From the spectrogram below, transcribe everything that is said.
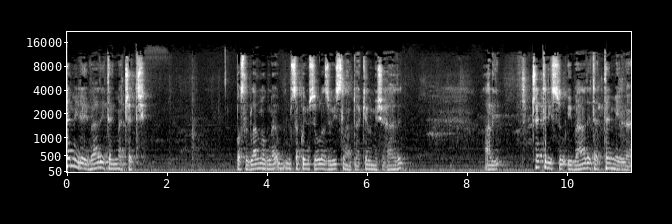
Temelja ibadeta ima četiri. Posle glavnog na, sa kojim se ulazi u islam to je kelmi šehadet. Ali četiri su ibadeta temeljna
